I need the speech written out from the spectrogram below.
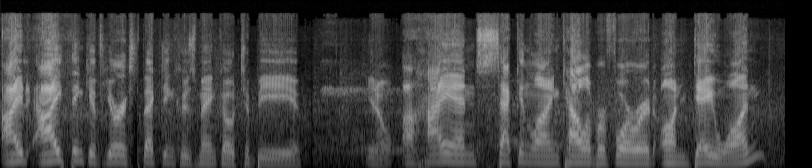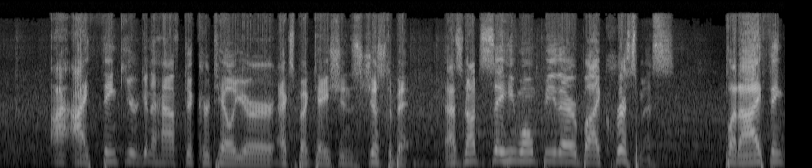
I I think if you're expecting Kuzmenko to be you know, a high end second line caliber forward on day one, I, I think you're going to have to curtail your expectations just a bit. That's not to say he won't be there by Christmas, but I think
